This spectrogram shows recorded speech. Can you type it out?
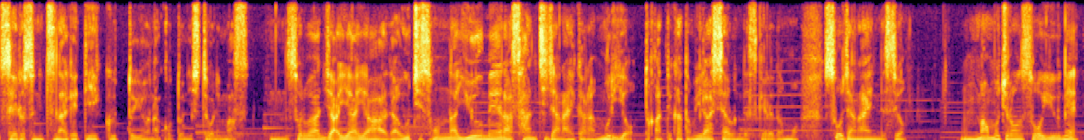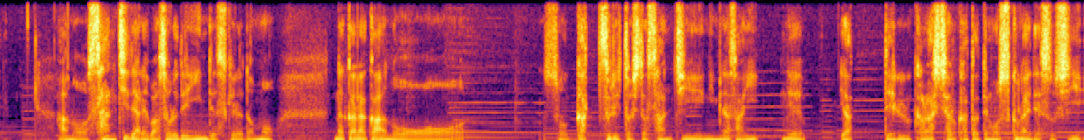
セールスにつなげていくというようなことにしております。うん、それはじゃあいやいやうちそんな有名な産地じゃないから無理よとかって方もいらっしゃるんですけれどもそうじゃないんですよ。うん、まあもちろんそういうねあの産地であればそれでいいんですけれどもなかなかあのそうがっつりとした産地に皆さんねやっててるからっしゃる方っても少ないですし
